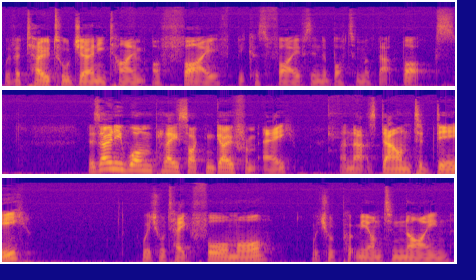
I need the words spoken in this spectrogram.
with a total journey time of 5, because 5 is in the bottom of that box. There's only one place I can go from A, and that's down to D, which will take 4 more, which will put me on to 9.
